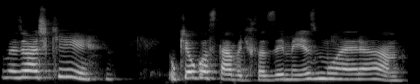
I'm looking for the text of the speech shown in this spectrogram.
mas eu acho que o que eu gostava de fazer mesmo era.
